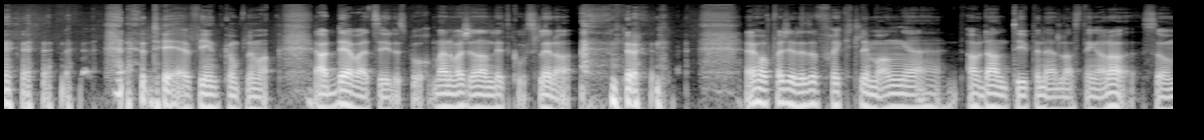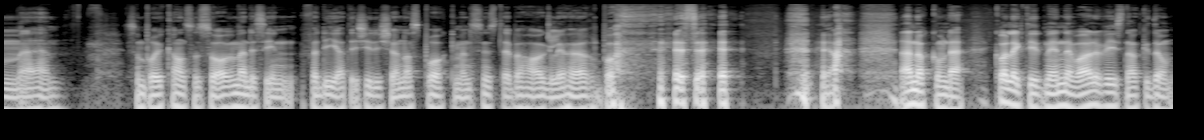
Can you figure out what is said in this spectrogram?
det er et fint kompliment. Ja, det var et sidespor, men var ikke den litt koselig, da? Jeg håper ikke det er så fryktelig mange av den type nedlastinger da, som, eh, som bruker han som sovemedisin fordi at ikke de skjønner språket, men syns det er behagelig å høre på. ja, det er nok om det. Kollektivt minne var det vi snakket om.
